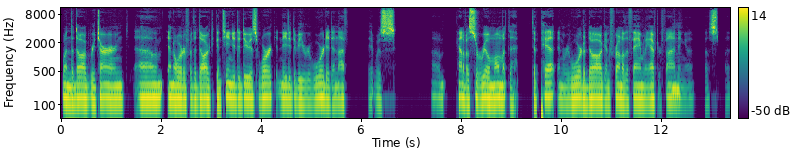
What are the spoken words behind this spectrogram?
when the dog returned. Um, in order for the dog to continue to do his work, it needed to be rewarded, and I, it was um, kind of a surreal moment to to pet and reward a dog in front of the family after finding a, a, a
